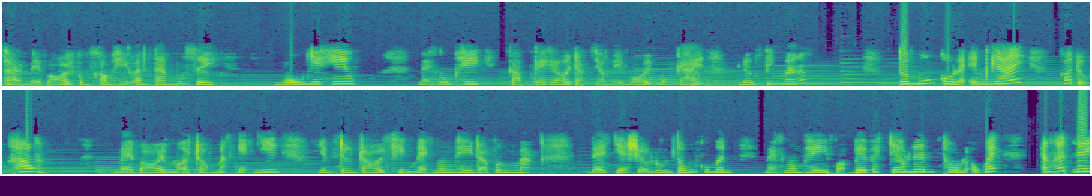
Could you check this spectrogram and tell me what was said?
thời mẹ bói cũng không hiểu anh ta muốn gì. Ngu như heo. Mạc Ngôn Hy cầm cái gói đập cho mẹ bói một cái, lớn tiếng mắng. Tôi muốn cô là em gái, có được không? Mẹ bói mở tròn mắt ngạc nhiên, nhìn trân trói khiến Mạc Ngôn Hy đỏ bừng mặt. Để che sự lúng túng của mình, Mạc Ngôn Hy vỏ bê bát cháo lên, thô lỗ quét, ăn hết đi.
